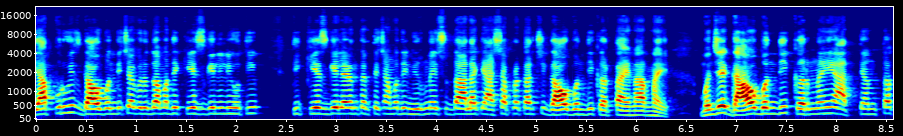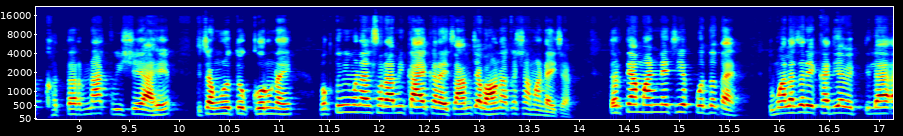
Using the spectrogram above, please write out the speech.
यापूर्वीच गावबंदीच्या विरोधामध्ये केस गेलेली होती. ती केस गेल्यानंतर त्याच्यामध्ये निर्णय सुद्धा आला की अशा प्रकारची गावबंदी करता येणार नाही. म्हणजे गावबंदी करणं हे अत्यंत खतरनाक विषय आहे. त्याच्यामुळे तो करू नये. मग तुम्ही म्हणाल सर आम्ही काय करायचं? आमच्या भावना कशा मांडायच्या? तर त्या मांडण्याची एक पद्धत आहे. तुम्हाला जर एखाद्या व्यक्तीला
